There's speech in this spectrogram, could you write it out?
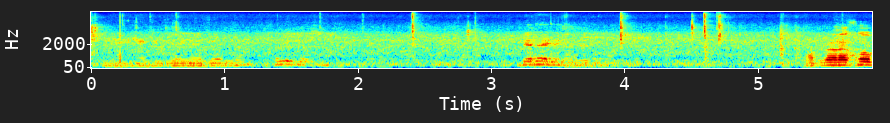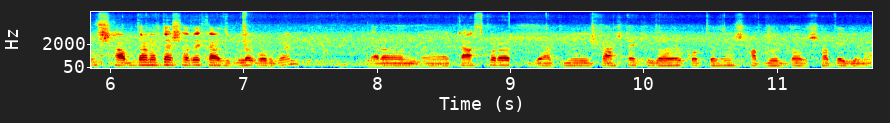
হুম, A2 তে neutral দেন। আপনারা খুব সাবধানতার সাথে কাজগুলো করবেন। কারণ কাজ করার যে আপনি কাজটা কীভাবে করতেছেন সাবধানতার সাথে কিনা।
